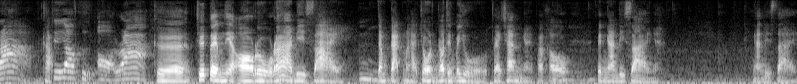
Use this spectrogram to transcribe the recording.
ราครับชื่อย่อคือออร่าคือชื่อเต็มเนี่ยออโรราดีไซน์จำกัดมหาชนเขาถึงไปอยู่แฟชั่นไง เพราะเขาเป็นงานดีไซน์ไงงานดีไซน์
